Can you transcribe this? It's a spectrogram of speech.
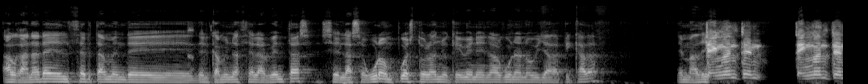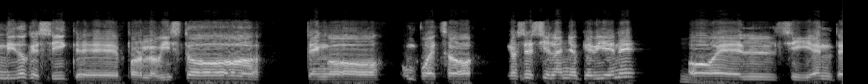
Al ganar el certamen del camino hacia las ventas, ¿se le asegura un puesto el año que viene en alguna novillada picada en Madrid? Tengo, enten tengo entendido que sí, que por lo visto tengo un puesto, no sé si el año que viene mm. o el siguiente,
